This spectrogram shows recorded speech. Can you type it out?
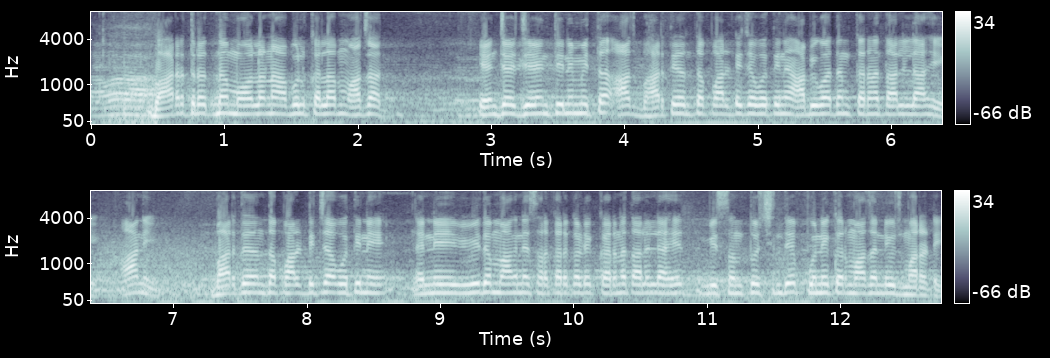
भारतरत्न मौलाना अबुल कलाम आझाद यांच्या जयंतीनिमित्त आज भारतीय जनता पार्टीच्या वतीने अभिवादन करण्यात आलेलं आहे आणि भारतीय जनता पार्टीच्या वतीने यांनी विविध मागण्या सरकारकडे करण्यात आलेल्या आहेत. मी Santosh Shinde Punekar Majha news Marathi.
